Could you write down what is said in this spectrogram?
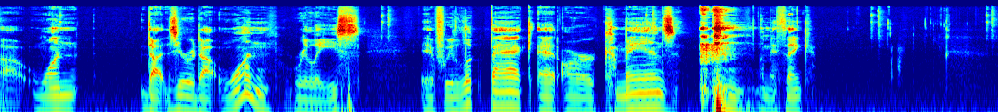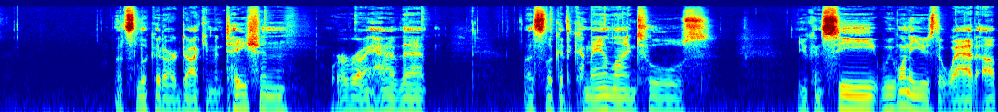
uh, 1.0.1 release, if we look back at our commands, let me think. Let's look at our documentation, wherever I have that. Let's look at the command line tools. You can see we want to use the whadup.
